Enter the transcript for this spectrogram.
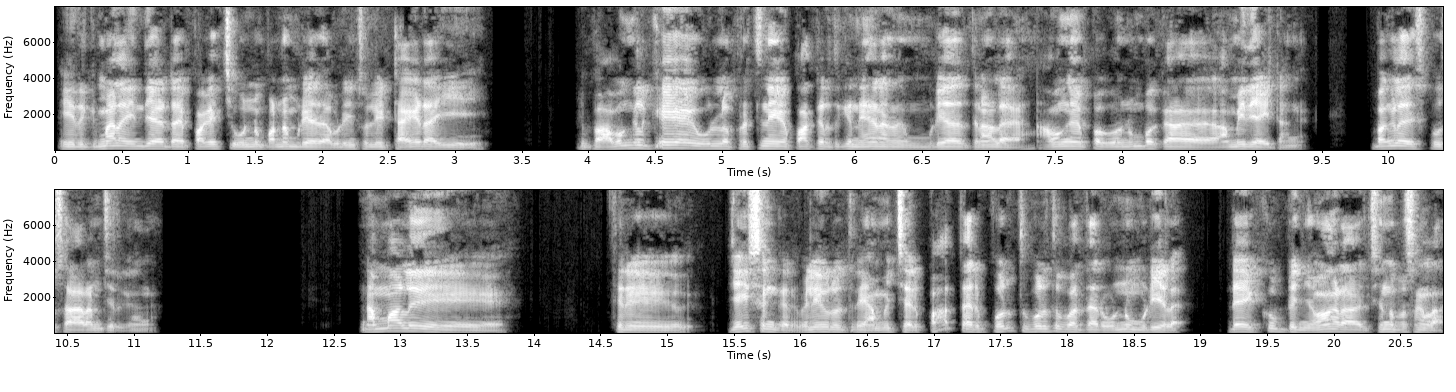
இதுக்கு மேலே இந்தியாட்ட பகைச்சு ஒன்றும் பண்ண முடியாது அப்படின்னு சொல்லி டயர்டாகி இப்போ அவங்களுக்கே உள்ள பிரச்சனையை பார்க்கறதுக்கு நேரம் முடியாததுனால அவங்க இப்போ ரொம்ப க அமைதியாயிட்டாங்க. பங்களாதேஷ் புதுசாக ஆரம்பிச்சிருக்காங்க. நம்மால் திரு ஜெய்சங்கர் வெளியுறவுத்துறை அமைச்சர் பார்த்தார் பொறுத்து பொறுத்து பார்த்தார். ஒன்றும் முடியலை. டேய் கூப்பிட்டு வாங்கடா சின்ன பசங்களா.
